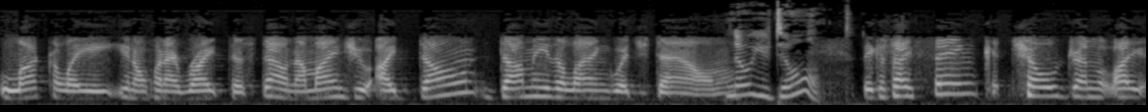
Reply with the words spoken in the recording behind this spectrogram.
luckily, you know, when I write this down, now mind you, I don't dummy the language down No, you don't. because I think children, like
